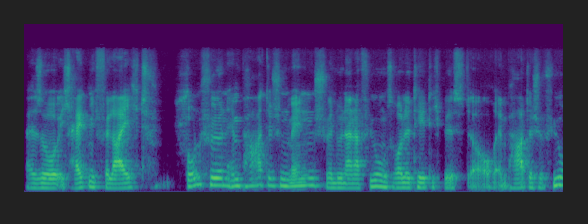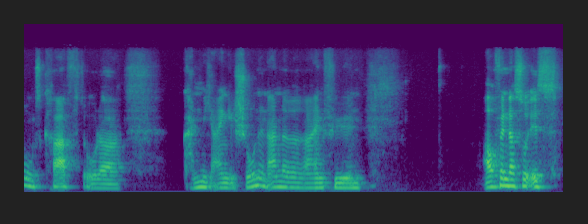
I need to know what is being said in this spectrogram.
also ich halte mich vielleicht schon für einen empathischen Mensch, wenn du in einer Führungsrolle tätig bist, auch empathische Führungskraft oder kann mich eigentlich schon in andere reinfühlen. Auch wenn das so ist,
